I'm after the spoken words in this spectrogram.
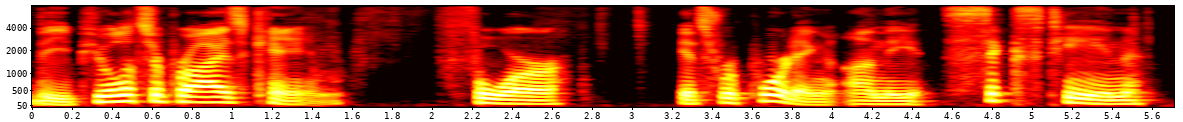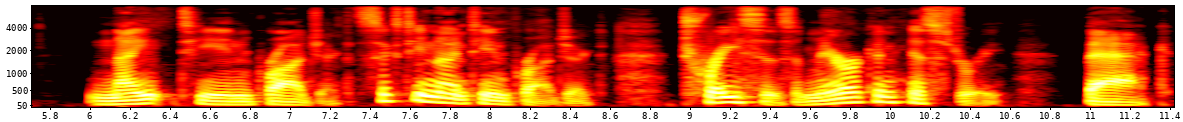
the Pulitzer Prize came for its reporting on the 1619 Project. The 1619 Project traces American history back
